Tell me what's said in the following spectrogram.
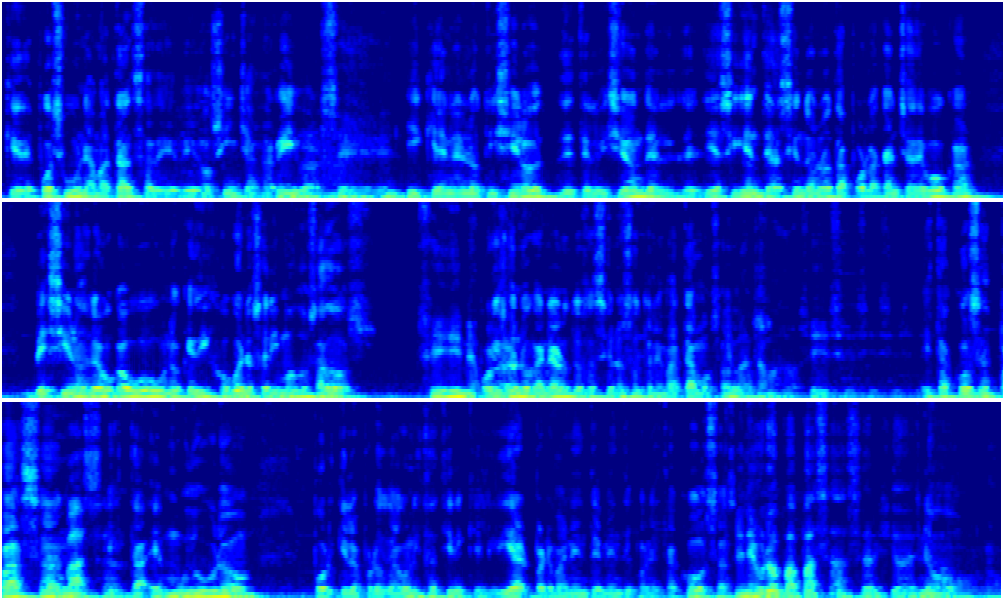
que después hubo una matanza de, de dos hinchas de River. Sí. Y que en el noticiero de televisión del, del día siguiente, haciendo notas por la cancha de Boca, vecinos de la Boca hubo uno que dijo, bueno, salimos 2 a 2. Sí, me Por ellos nos ganaron 2 a 0, nosotros le matamos a Le dos. matamos dos, sí, sí, sí. sí. Estas cosas pasan, Pasan. está- es muy duro, porque los protagonistas tienen que lidiar permanentemente con estas cosas. ¿En Europa pasa, Sergio, esto? No, no.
